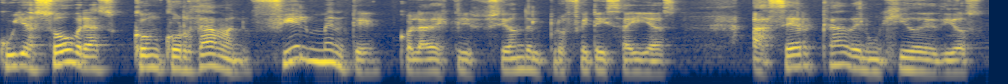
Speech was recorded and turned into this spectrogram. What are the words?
cuyas obras concordaban fielmente con la descripción del profeta Isaías acerca del ungido de Dios.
